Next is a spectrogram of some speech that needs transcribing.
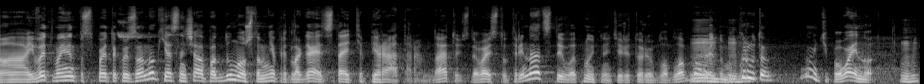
А, и в этот момент поступает такой звонок, я сначала подумал, что мне предлагают стать оператором, да, то есть давай 113 воткнуть на территорию бла-бла-бла. Mm-hmm. Я думаю, круто, ну, типа, why not? Mm-hmm.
